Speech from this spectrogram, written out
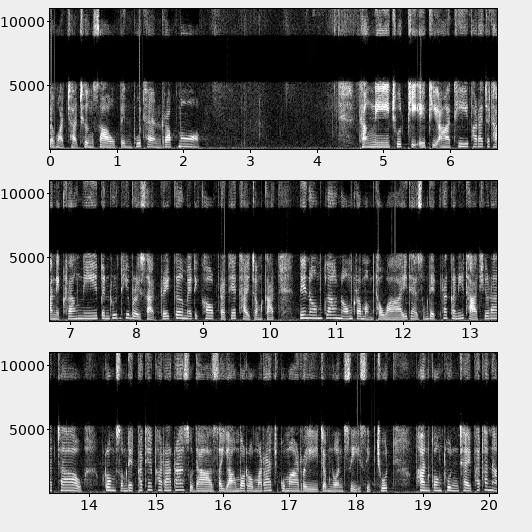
จังหวัดฉะเชิงเซาเป็นผู้แทนรับมอบ ทั้งนี้ชุด PAPR ที่พระราชทานในครั้งนี้เป็นรุ่นที่บริษัท r a g e r Medical ประเทศไทยจำกัด ได้น้อมกล้าวน้อมกระหม่อมถวาย แด่สมเด็จพระนิษฐาธิราชเจ้า กรมสมเด็จพระเทพรัตนราชสุดา สยามบรมราชกุมารีจำนวน 40 ชุด ผ่านกองทุนชัยพัฒนา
